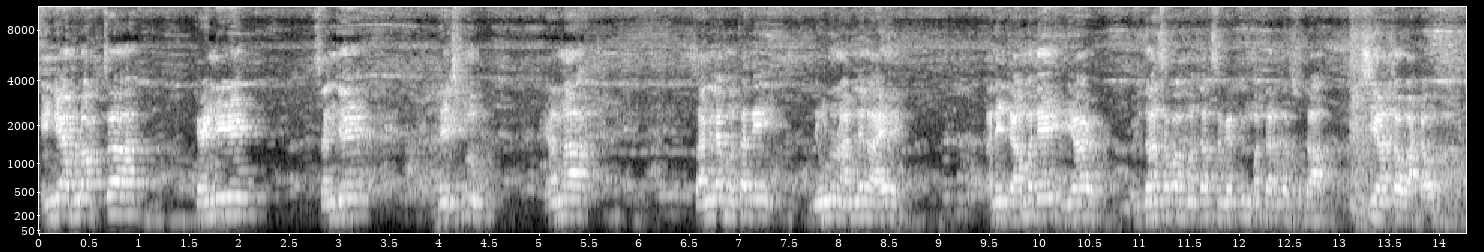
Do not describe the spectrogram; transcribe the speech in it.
इंडिया ब्लॉकचा कॅन्डिडेट संजय देशमुख यांना चांगल्या मताने निवडून आणलेलं आहे. आणि त्यामध्ये या विधानसभा मतदारसंघातील मतदारांचा सुद्धा सिंहाचा वाटा होता.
